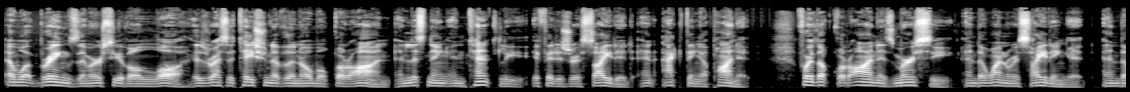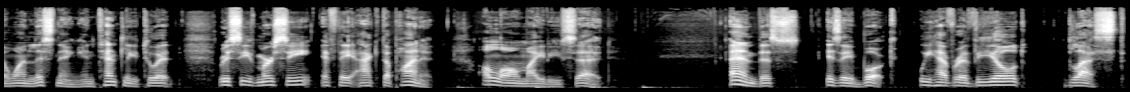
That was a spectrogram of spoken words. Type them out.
And what brings the mercy of Allah is recitation of the Noble Quran and listening intently if it is recited and acting upon it. For the Quran is mercy, and the one reciting it and the one listening intently to it receive mercy if they act upon it. Allah Almighty said, And this is a book we have revealed, blessed.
